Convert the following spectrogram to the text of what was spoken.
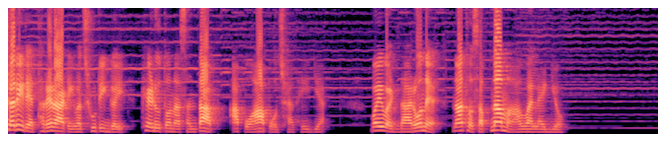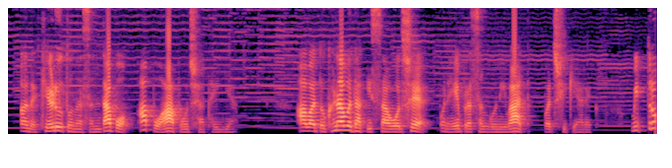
શરીરે થરેરાટી છૂટી ગઈ. ખેડૂતોના સંતાપ આપોઆપ ઓછા થઈ ગયા. વહીવટદારોને નાથો સપનામાં આવવા લાગ્યો. અને ખેડૂતોના સંતાપો આપોઆપ ઓછા થઈ ગયા. આવા તો ઘણા બધા કિસ્સાઓ છે, પણ એ પ્રસંગોની વાત પછી ક્યારેક મિત્રો,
